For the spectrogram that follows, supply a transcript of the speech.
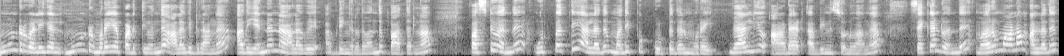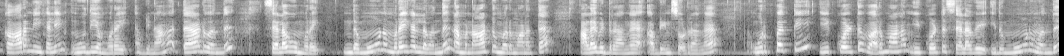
மூன்று வழிகள் மூன்று முறையப்படுத்தி வந்து அளவிடுறாங்க. அது என்னென்ன அளவு அப்படிங்கிறது வந்து பார்த்துடலாம் ஃபஸ்ட்டு வந்து உற்பத்தி அல்லது மதிப்பு கூட்டுதல் முறை வேல்யூ ஆர்டர் அப்படின்னு சொல்லுவாங்க. செகண்ட் வந்து வருமானம் அல்லது காரணிகளின் ஊதிய முறை அப்படின்னாங்க. தேர்ட் வந்து செலவு முறை. இந்த மூணு முறைகளில் வந்து நம்ம நாட்டு வருமானத்தை அளவிடுறாங்க அப்படின்னு சொல்கிறாங்க உற்பத்தி ஈக்குவல் டு வருமானம் ஈக்குவல் டு செலவு இது மூணு வந்து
